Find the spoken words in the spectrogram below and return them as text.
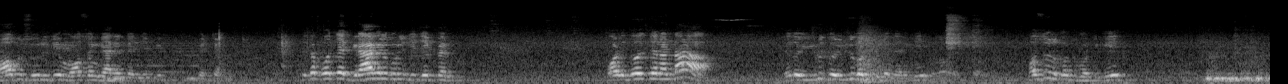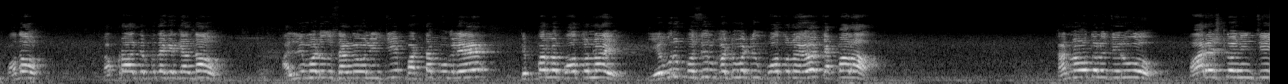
బాబు షూరిటీ మోసం గ్యారెంటీ అని చెప్పి పెట్టాము ఇకపోతే గ్రావెల్ గురించి చెప్పారు. వాడు దోల్చానంట ఏదో ఇల్లు ఇల్లు కట్టుకునే దానికి. పశువులు కట్టుమట్టుకి పోదాం. కప్రాల తిప్ప దగ్గరికి వెళ్దాం. అల్లిమడుగు సంఘం నుంచి పట్ట పొగలే టిప్పర్లు పోతున్నాయి. ఎవరు పశువులు కట్టుమట్టుకు పోతున్నాయో చెప్పాలా? కన్నవతల చెరువు ఫారెస్ట్లో నుంచి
